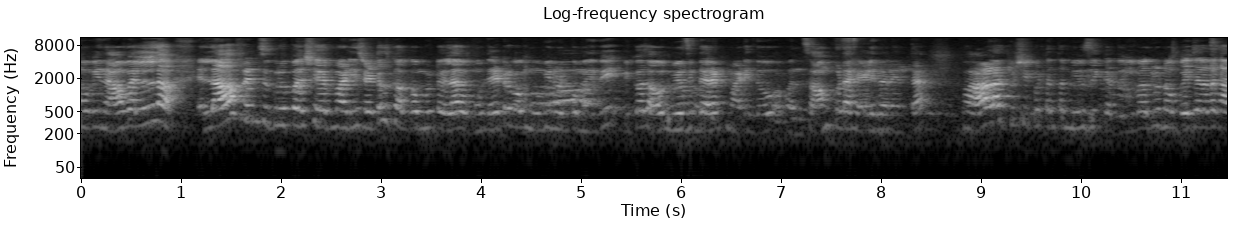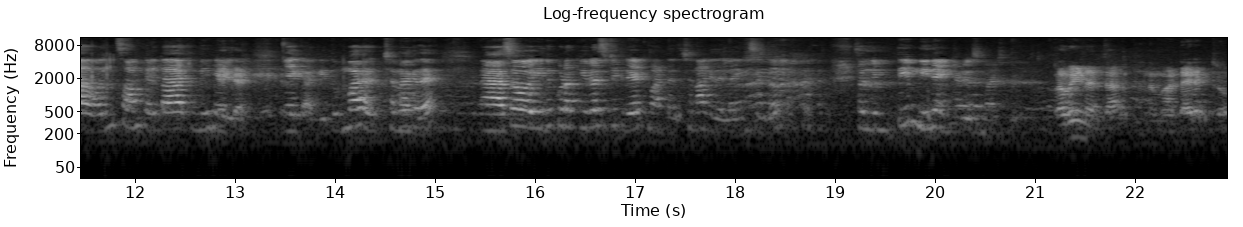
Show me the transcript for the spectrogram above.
ಮೂವಿ ನಾವೆಲ್ಲ ಎಲ್ಲಾ ಫ್ರೆಂಡ್ಸ್ ಗ್ರೂಪ್ ಅಲ್ಲಿ ಶೇರ್ ಮಾಡಿ ಸ್ಟೇಟಸ್ ಹಾಕೊಂಡ್ಬಿಟ್ಟು ಎಲ್ಲ ಥಿಯೇಟರ್ಗೆ ಹೋಗಿ ಮೂವಿ ನೋಡ್ಕೊಂಡ್ ಬಂದಿದ್ವಿ ಬಿಕಾಸ್ ಅವ್ರು ಮ್ಯೂಸಿಕ್ ಡೈರೆಕ್ಟ್ ಮಾಡಿದ್ದು ಒಂದು ಸಾಂಗ್ ಕೂಡ ಹೇಳಿದ್ದಾರೆ ಅಂತ. ಬಹಳ ಖುಷಿ ಕೊಟ್ಟಂತ ಮ್ಯೂಸಿಕ್ ಅದು. ಇವಾಗ್ಲೂ ನಾವು ಬೇಜಾರಾದಾಗ ಆ ಒಂದು ಸಾಂಗ್ ಕೇಳ್ತಾ ಇರ್ತೀನಿ ಹೇಳಿ. ಹೇಗಾಗಿ ತುಂಬಾ ಚೆನ್ನಾಗಿದೆ. ಸೊ ಇದು ಕೂಡ ಕ್ಯೂರಿಯಾಸಿಟಿ ಕ್ರಿಯೇಟ್ ಮಾಡ್ತಾ ಇದೆ. ಚೆನ್ನಾಗಿದೆ ಲೈನ್ಸ್ ಇದು. ಸೊ ನಿಮ್ಮ ಟೀಮ್ ನೀನೇ ಇಂಟ್ರೊಡ್ಯೂಸ್ ಮಾಡ್ತೀನಿ ಪ್ರವೀಣ್ ಅಂತ ನಮ್ಮ ಡೈರೆಕ್ಟ್ರು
